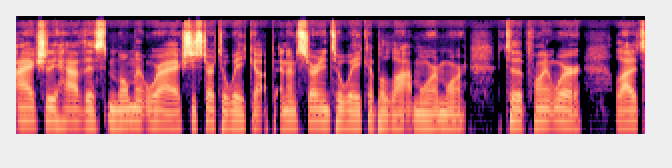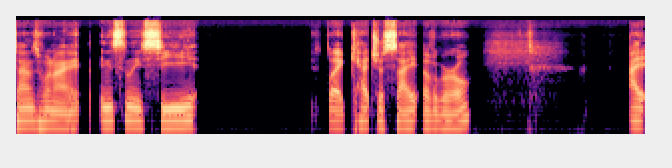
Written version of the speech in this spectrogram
I actually have this moment where I actually start to wake up, and I'm starting to wake up a lot more and more to the point where a lot of times when I instantly see, like, catch a sight of a girl, I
